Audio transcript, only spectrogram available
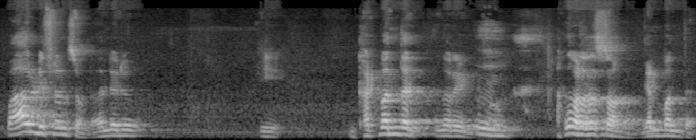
അപ്പൊ ആ ഒരു ഡിഫറൻസ് ഉണ്ട്. അതിന്റെ ഒരു ഈ ഘട്ബന്ധൻ എന്ന് പറയുന്നത് അത് വളരെ സ്ട്രോങ് ആണ്. ഘട്ബന്ധൻ.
